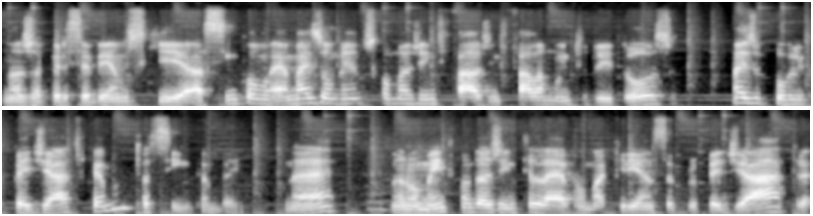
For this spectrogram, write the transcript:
Nós já percebemos que, assim como é mais ou menos como a gente fala, a gente fala muito do idoso, mas o público pediátrico é muito assim também, né? Uhum. Normalmente, quando a gente leva uma criança para o pediatra,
